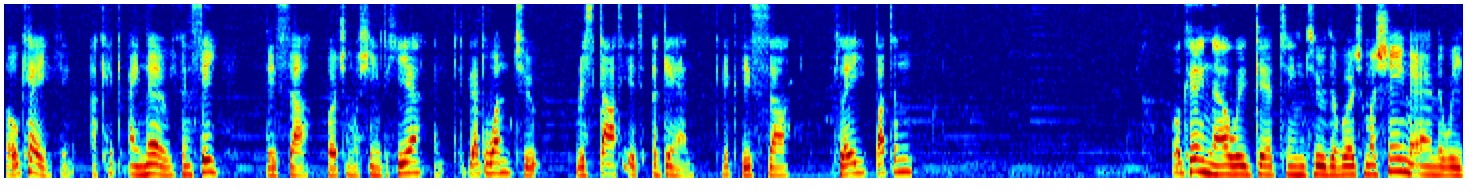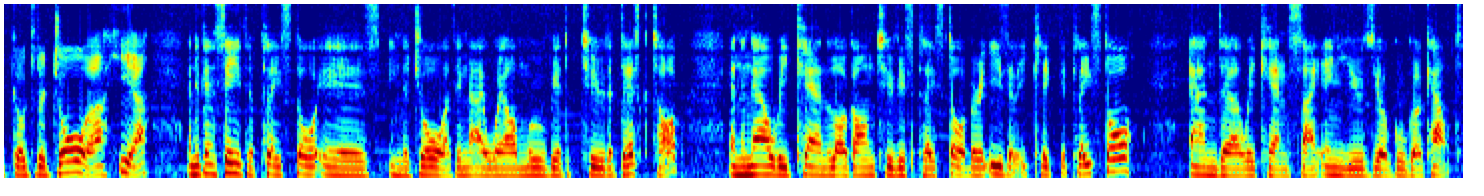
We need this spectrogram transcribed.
Okay, then I click I know you can see this uh, virtual machine here and click that one to restart it again. Click this uh, play button. Okay, now we get into the virtual machine and we go to the drawer here and you can see the Play Store is in the drawer. Then I will move it to the desktop and now we can log on to this Play Store very easily. Click the Play Store and uh, we can sign in use your Google account.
